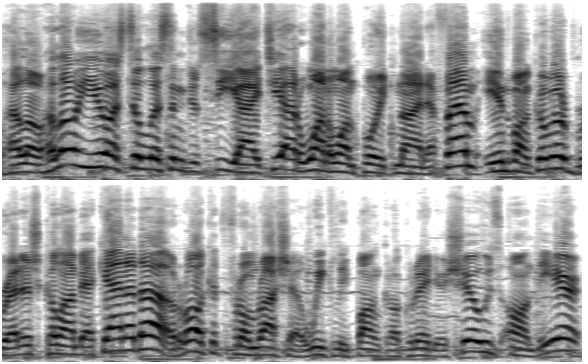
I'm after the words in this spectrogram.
hello, hello. You are still listening to CITR 101.9 FM in Vancouver, British Columbia, Canada. Rocket from Russia, weekly punk rock radio shows on the air.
